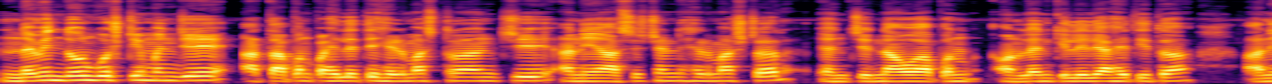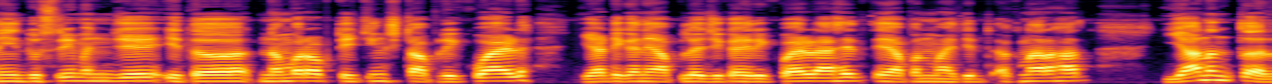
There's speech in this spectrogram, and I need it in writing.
नवीन दोन गोष्टी म्हणजे आता आपण पाहिले ते हेडमास्टरांची आणि असिस्टंट हेडमास्टर यांचे नाव आपण ऑनलाईन केलेले आहेत इथं आणि दुसरी म्हणजे इथं number of teaching staff required या ठिकाणी आपलं जे काही रिक्वायर्ड आहे ते आपण माहिती टाकणार आहात. यानंतर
